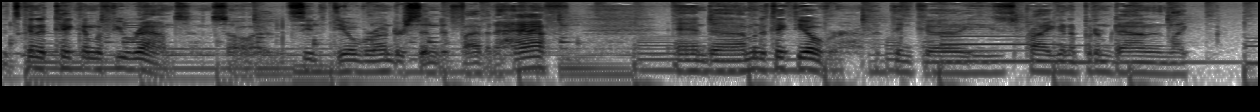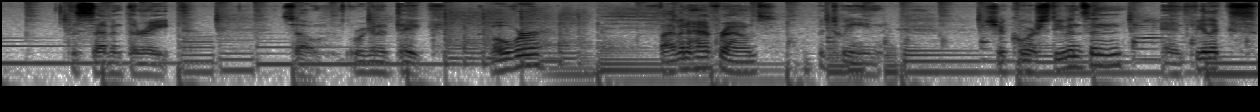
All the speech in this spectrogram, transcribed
it's going to take him a few rounds. So I see that the over/under sitting at five and a half, and uh, I'm going to take the over. I think uh, he's probably going to put him down in like the seventh or eighth. So we're going to take over five and a half rounds between Shakur Stevenson and Felix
